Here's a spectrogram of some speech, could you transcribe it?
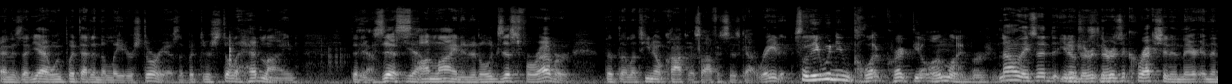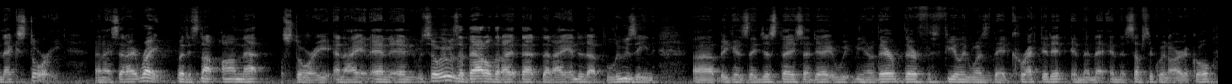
And they said, yeah, we put that in the later story. I said, but there's still a headline that Yeah. exists Yeah. online, and it'll exist forever. That the Latino caucus offices got raided. So they wouldn't even collect, correct the online version. No, they said you know there, there is a correction in there in the next story, and I said I right, but it's not on that story, and I and and so it was a battle that I that, that I ended up losing uh, because they just they said hey, we, you know their their feeling was they had corrected it in the in the subsequent article.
